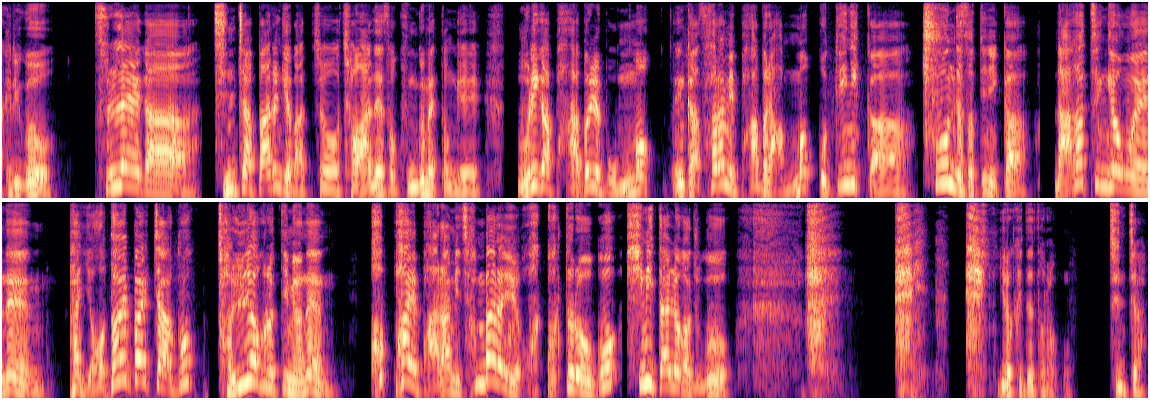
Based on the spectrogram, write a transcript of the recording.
그리고 술래가 진짜 빠른 게 맞죠. 저 안에서 궁금했던 게 우리가 밥을 못 먹, 그러니까 사람이 밥을 안 먹고 뛰니까 추운 데서 뛰니까 나 같은 경우에는 한 여덟 발자국 전력으로 뛰면은 허파에 바람이 찬바람이 확확 들어오고 힘이 딸려가지고 이렇게 되더라고. 진짜.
